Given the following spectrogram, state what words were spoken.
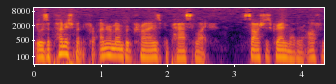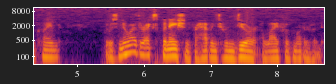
It was a punishment for unremembered crimes of a past life. Sasha's grandmother often claimed there was no other explanation for having to endure a life of motherhood.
